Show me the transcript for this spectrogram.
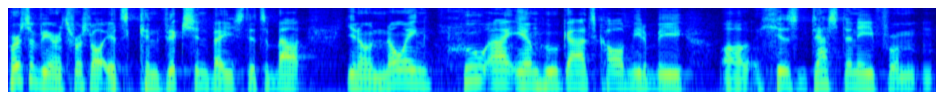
Perseverance, first of all, it's conviction based. It's about, you know, knowing who I am, who God's called me to be, uh, his destiny for m-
